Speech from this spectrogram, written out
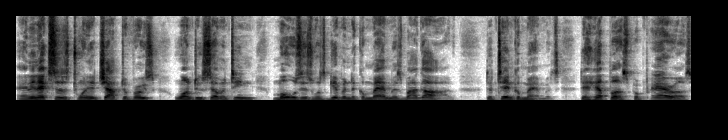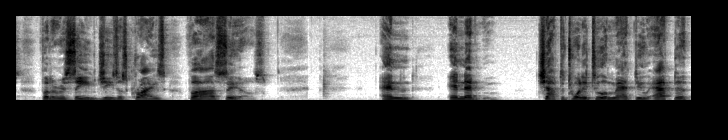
And in Exodus 20, chapter verse 1 through 17, Moses was given the commandments by God, the Ten Commandments, to help us prepare us for to receive Jesus Christ for ourselves. And in that chapter 22 of Matthew, after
